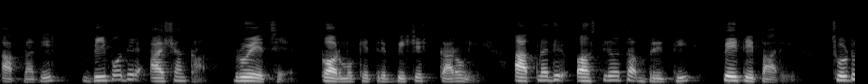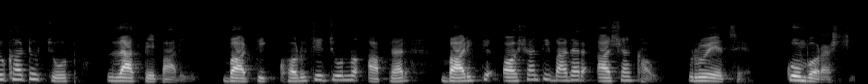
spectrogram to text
আপনাদের বিপদের আশঙ্কা রয়েছে। কর্মক্ষেত্রে বিশেষ কারণে আপনাদের অস্থিরতা বৃদ্ধি পেতে পারে। ছোটোখাটো চোট লাগতে পারে। বাড়তি খরচের জন্য আপনার বাড়িতে অশান্তি বাঁধার আশঙ্কাও রয়েছে। কুম্ভ রাশি।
